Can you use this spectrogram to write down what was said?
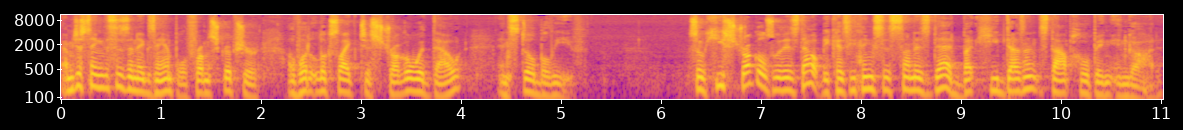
I'm just saying this is an example from Scripture of what it looks like to struggle with doubt and still believe. So he struggles with his doubt because he thinks his son is dead, but he doesn't stop hoping in God.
